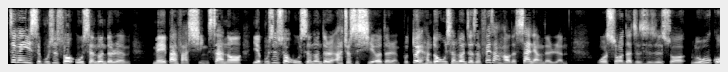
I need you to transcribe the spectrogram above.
这个意思不是说无神论的人没办法行善哦，也不是说无神论的人啊就是邪恶的人，不对，很多无神论者是非常好的善良的人。我说的只是是说，如果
